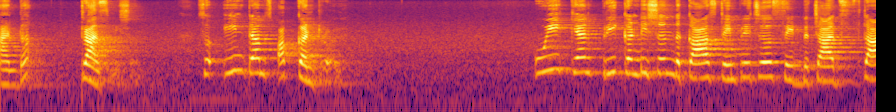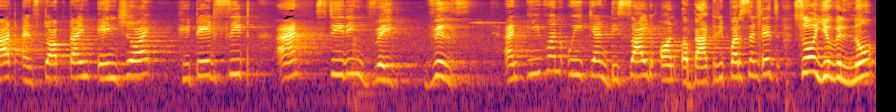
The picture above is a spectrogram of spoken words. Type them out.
and the transmission. So in terms of control we can precondition the car's temperature, set the charge start and stop time, enjoy heated seat and steering wheels and even we can decide on a battery percentage so you will know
